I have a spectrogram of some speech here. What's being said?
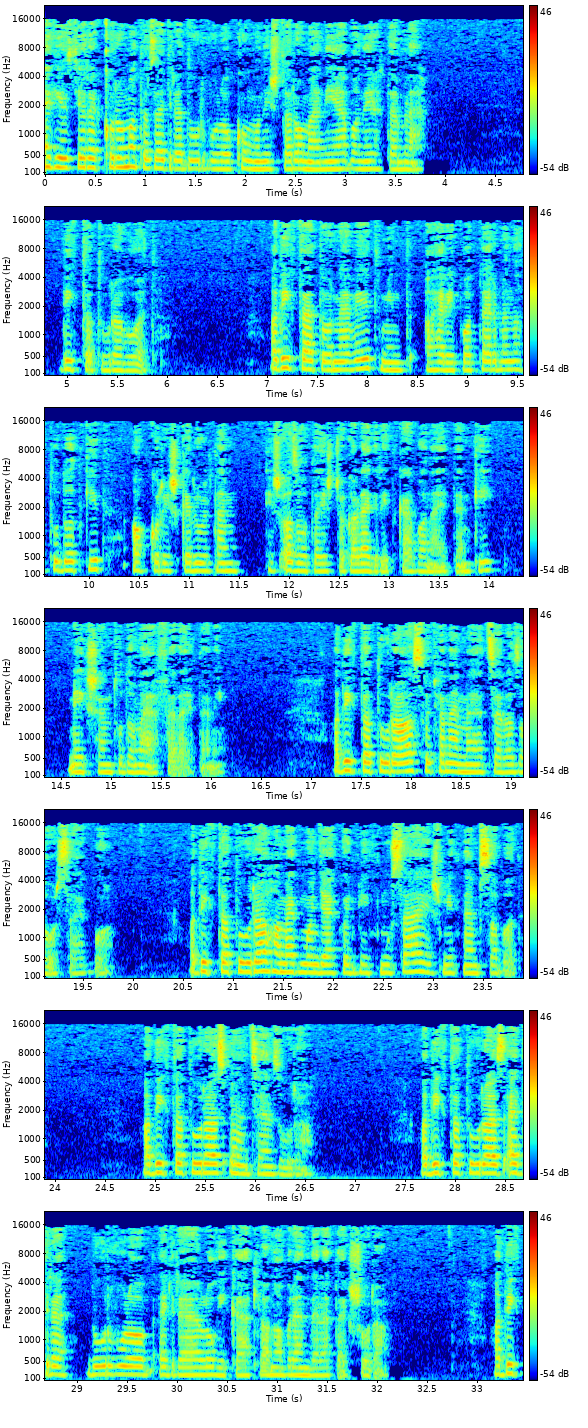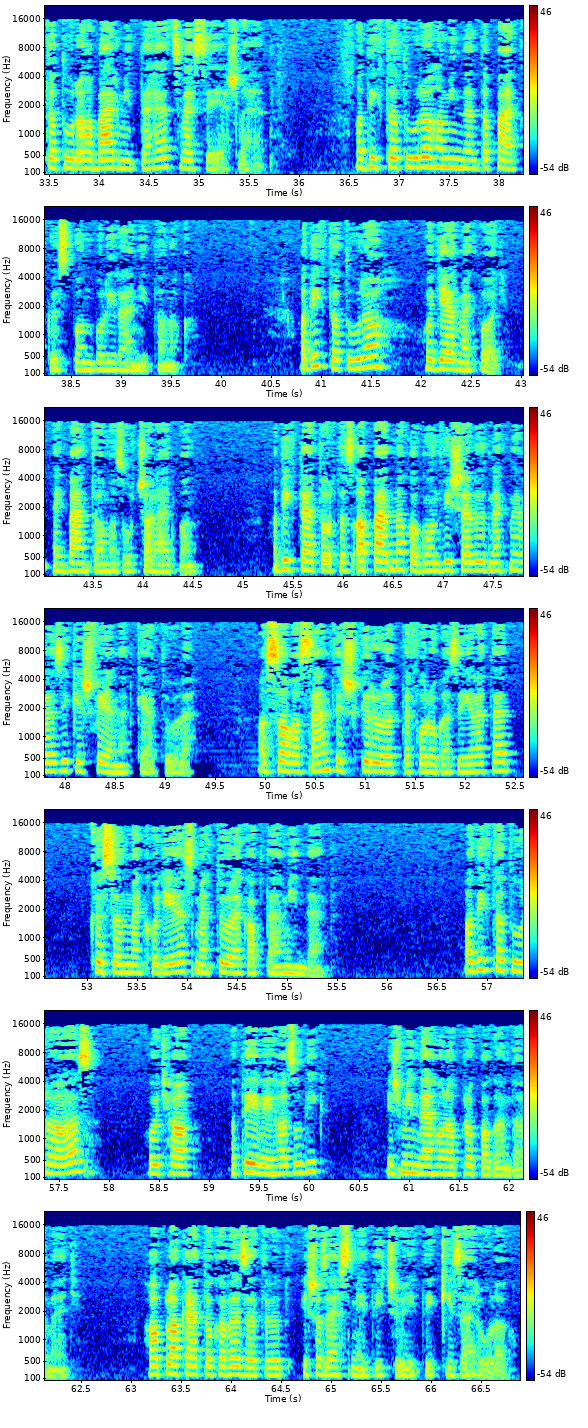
Egész gyerekkoromat az egyre durvuló kommunista Romániában éltem le. Diktatúra volt. A diktátor nevét, mint a Harry Potterben a tudott kit, akkor is kerültem, és azóta is csak a legritkábban ejtem ki, mégsem tudom elfelejteni. A diktatúra az, hogyha nem mehetsz el az országból. A diktatúra, ha megmondják, hogy mit muszáj és mit nem szabad. A diktatúra az öncenzúra. A diktatúra az egyre durvulóbb, egyre logikátlanabb rendeletek sora. A diktatúra, ha bármit tehetsz, veszélyes lehet. A diktatúra, ha mindent a pártközpontból irányítanak. A diktatúra, hogy gyermek vagy, egy bántalmazó családban. A diktátort az apádnak, a gondviselődnek nevezik, és félned kell tőle. A szava szent, és körülötte forog az életed, köszönd meg, hogy élsz, mert tőle kaptál mindent. A diktatúra az, hogyha a tévé hazudik, és mindenhol a propaganda megy. Ha a plakátok a vezetőt és az eszmét dicsőítik kizárólag.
